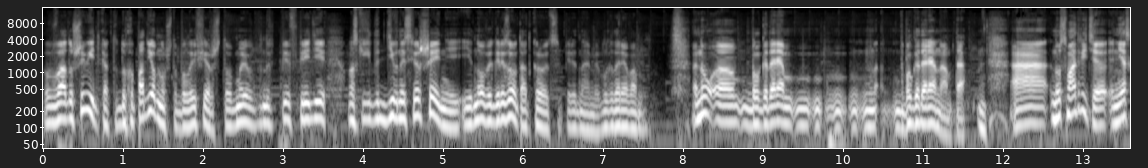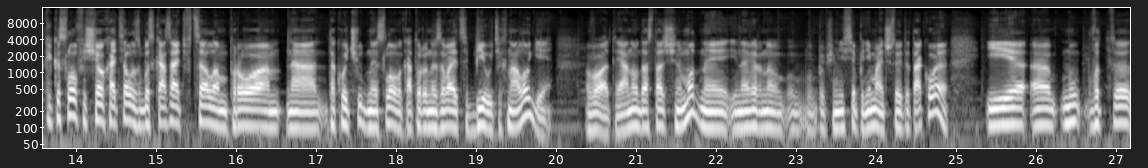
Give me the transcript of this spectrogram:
воодушевить, как-то духоподъемным, чтобы был эфир, что мы впереди у нас какие-то дивные свершения, и новые горизонты откроются перед нами, благодаря вам. Ну, э, благодаря, благодаря нам, да. А, ну, смотрите, несколько слов еще хотелось бы сказать в целом про а, такое чудное слово, которое называется биотехнологии. Вот, и оно достаточно модное, и, наверное, в общем, не все понимают, что это такое. И, э, ну, вот э,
